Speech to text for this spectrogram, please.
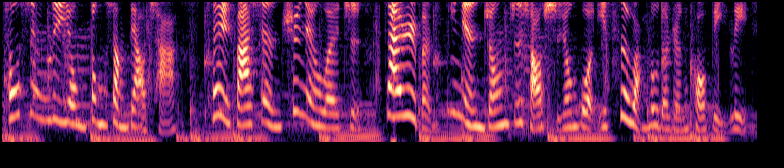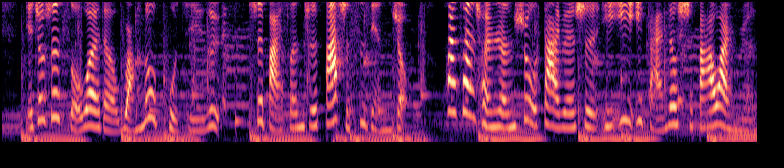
通信利用动向调查，可以发现，去年为止，在日本一年中至少使用过一次网络的人口比例，也就是所谓的网络普及率，是百分之八十四点九，换算成人数大约是一亿一百六十八万人。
